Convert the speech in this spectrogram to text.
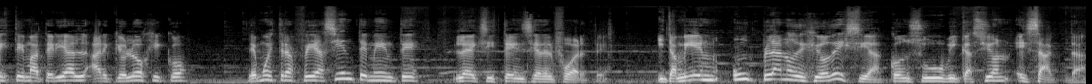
este material arqueológico demuestra fehacientemente la existencia del fuerte y también un plano de geodesia con su ubicación exacta.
